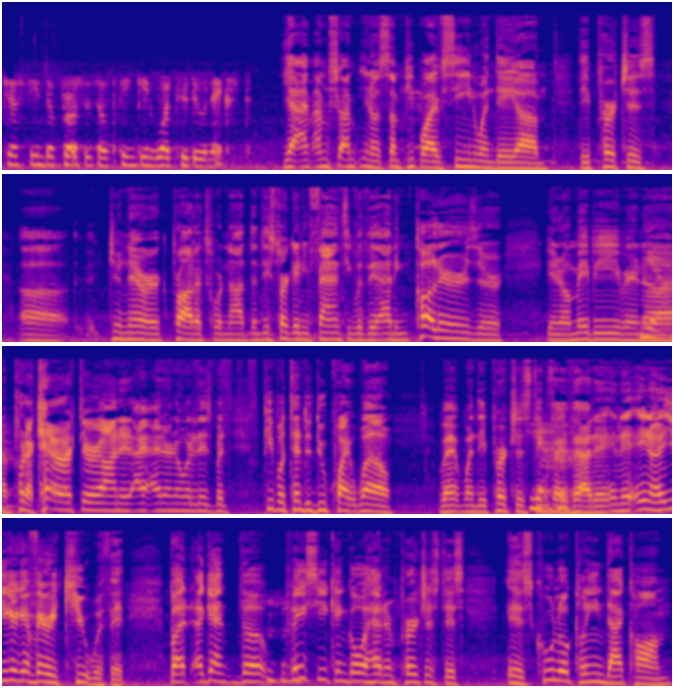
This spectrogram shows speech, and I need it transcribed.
just in the process of thinking what to do next. Yeah, I'm, I'm sure. I'm, you know, some people I've seen when they um, they purchase uh, generic products, or not, then they start getting fancy with the adding colors or, you know, maybe even uh, put a character on it. I, I don't know what it is, but people tend to do quite well when, when they purchase things Yeah. like that. And it, you know, you can get very cute with it. But again, the place you can go ahead and purchase this is culoclean.com.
